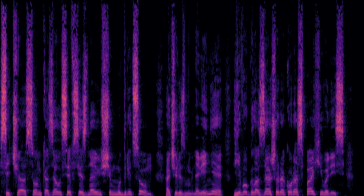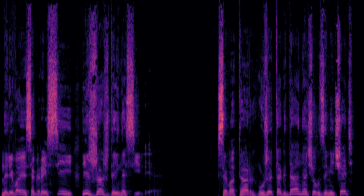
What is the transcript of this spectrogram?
Сейчас он казался всезнающим мудрецом, а через мгновение его глаза широко распахивались, наливаясь агрессией и жаждой насилия. Саватар уже тогда начал замечать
